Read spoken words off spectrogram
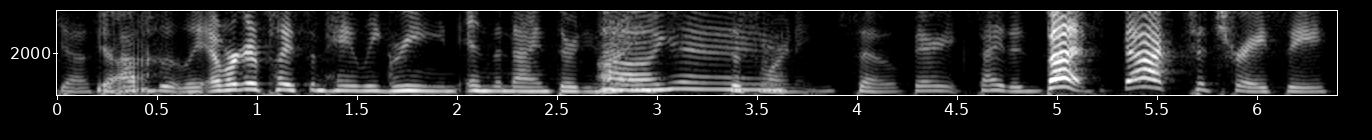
Yes, Yeah. absolutely. And we're going to play some Haley Green in the 939 Oh, this morning. So very excited. But back to Tracy.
